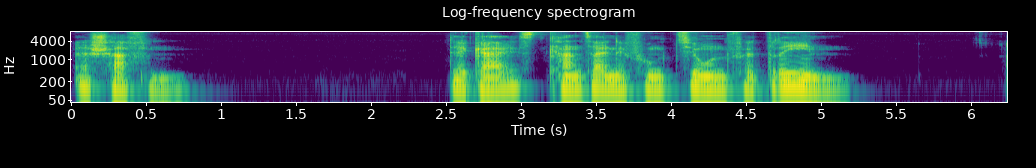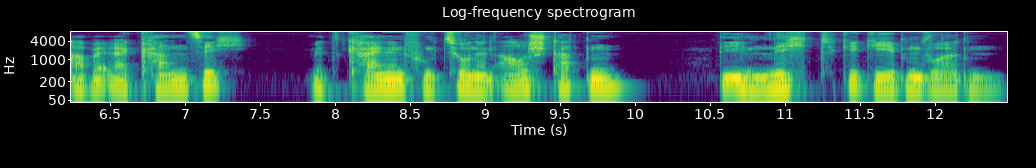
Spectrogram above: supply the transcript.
erschaffen. Der Geist kann seine Funktion verdrehen, aber er kann sich mit keinen Funktionen ausstatten, die ihm nicht gegeben wurden.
